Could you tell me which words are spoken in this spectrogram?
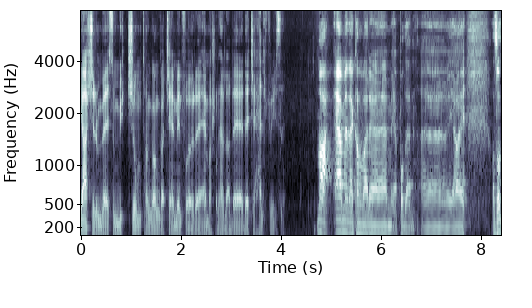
gjør ikke det meg så mye om Tanganga kommer inn for Emerson heller. Det, det er ikke helt krise. Nei, jeg mener jeg kan være med på den. Jeg Altså,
